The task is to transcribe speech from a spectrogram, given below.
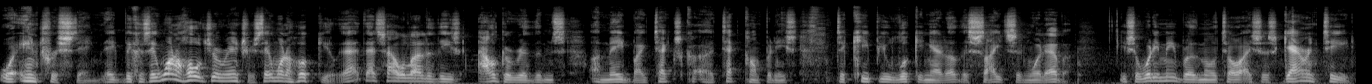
or interesting they, because they want to hold your interest. They want to hook you. That, that's how a lot of these algorithms are made by tech, uh, tech companies to keep you looking at other sites and whatever. He said, what do you mean, Brother Militello? I says, guaranteed.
